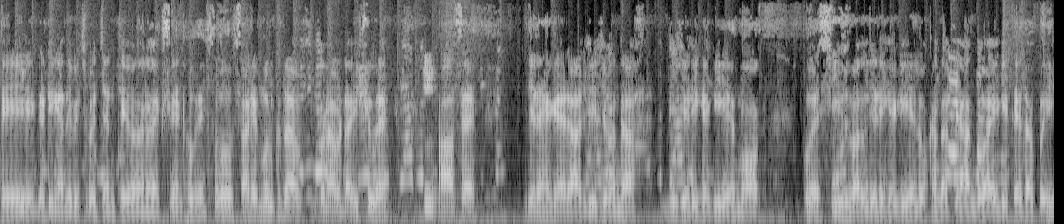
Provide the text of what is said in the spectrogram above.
ਤੇ ਗੱਡੀਆਂ ਦੇ ਵਿੱਚ ਵੱਜਣ ਤੇ ਉਹਦੇ ਨਾਲ ਐਕਸੀਡੈਂਟ ਹੋਵੇ। ਸੋ ਸਾਰੇ ਮੁਲਕ ਦਾ ਬੜਾ ਵੱਡਾ ਇਸ਼ੂ ਹੈ। ਆਸ ਹੈ ਜਿਹੜਾ ਹੈਗਾ ਰਾਜਵੀਰ ਜਵੰਦਾ ਦੀ ਜਿਹੜੀ ਹੈਗੀ ਹੈ ਮੌਤ ਉਹ ਇਸ ਚੀਜ਼ ਵੱਲ ਜਿਹੜੀ ਹੈਗੀ ਹੈ ਲੋਕਾਂ ਦਾ ਧਿਆਨ ਦਿਵਾਏਗੀ ਤੇ ਇਹਦਾ ਕੋਈ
